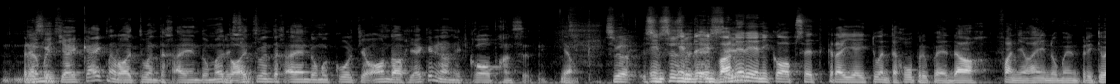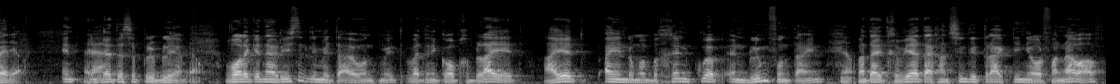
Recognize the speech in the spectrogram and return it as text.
nou Presies. moet jy kyk na daai 20 eiendomme, daai 20 eiendomme kort jou aandag. Jy kan nie dan in die Kaap gaan sit nie. Ja. So so En soos en, jy en wanneer jy in die Kaap sit, kry jy 20 oproepe 'n dag van jou eiendomme in Pretoria. En, en dit is 'n probleem. Ja. Waar ek het nou recently met 'n ou ontmoet wat in die Kaap gebly het. Hy het eiendomme begin koop in Bloemfontein Ja. want hy het geweet hy gaan soontoe trek 10 jaar van nou af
